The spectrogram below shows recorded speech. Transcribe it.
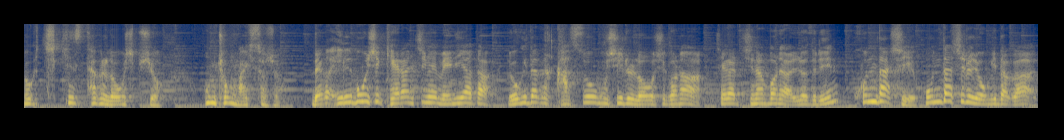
여기 치킨 스탁을 넣으십시오. 엄청 맛있어져 내가 일본식 계란찜의 매니아다. 여기다가 가스오부시를 넣으시거나 제가 지난번에 알려드린 혼다시 혼다시를 여기다가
